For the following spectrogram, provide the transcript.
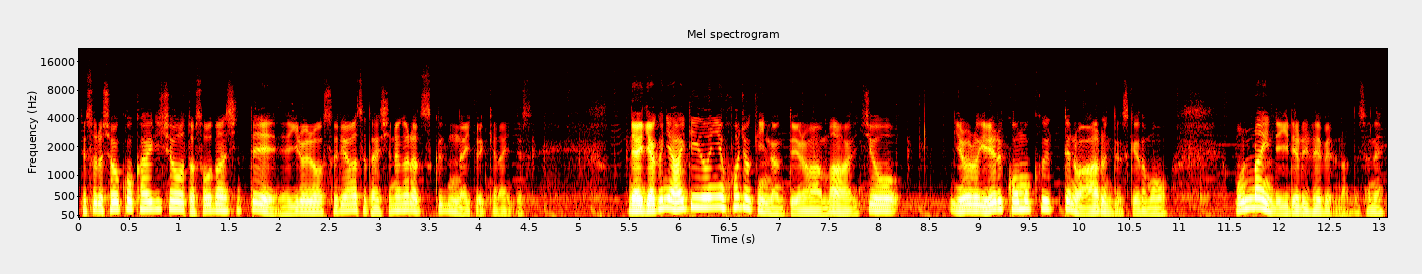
で、それを商工会議所と相談して、いろいろすり合わせたりしながら作らないといけないんです。で、逆に IT 導入補助金なんていうのは、まあ一応、いろいろ入れる項目っていうのはあるんですけども、オンラインで入れるレベルなんですよね。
